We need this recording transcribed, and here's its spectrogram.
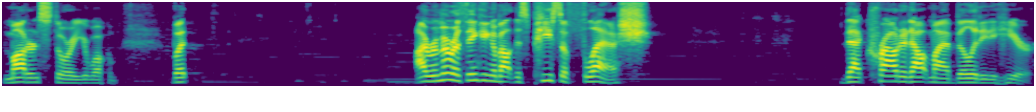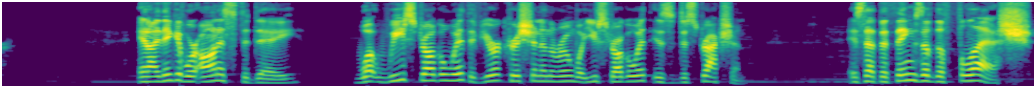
Modern story, you're welcome. But I remember thinking about this piece of flesh that crowded out my ability to hear. And I think if we're honest today, what we struggle with, if you're a Christian in the room, what you struggle with is distraction. Is that the things of the flesh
